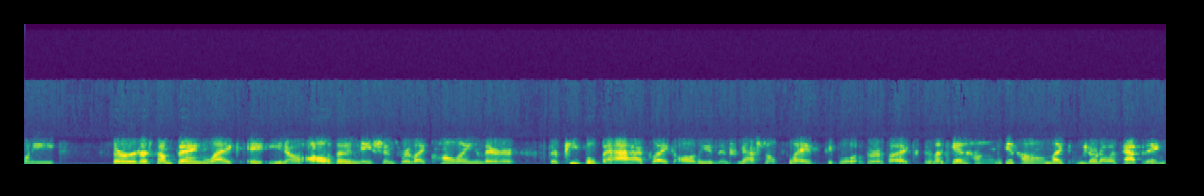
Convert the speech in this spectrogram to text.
23rd or something. Like it, you know, all the nations were like calling their their people back, like all these international flights. People were like, they're like, get home, get home. Like, we don't know what's happening.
